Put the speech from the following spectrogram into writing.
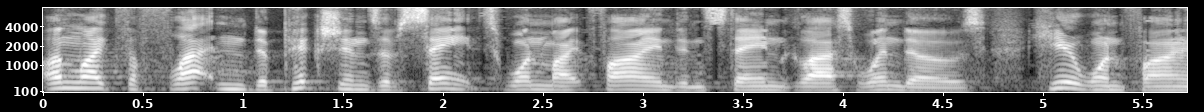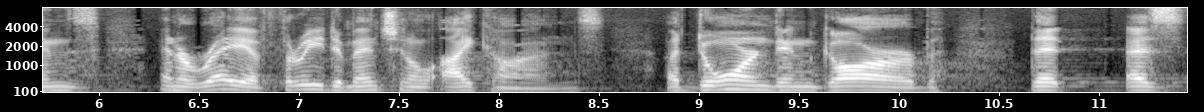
Unlike the flattened depictions of saints one might find in stained glass windows, here one finds an array of three dimensional icons, adorned in garb that, as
